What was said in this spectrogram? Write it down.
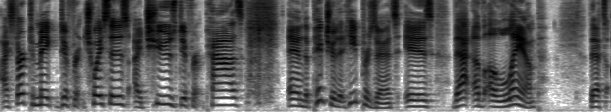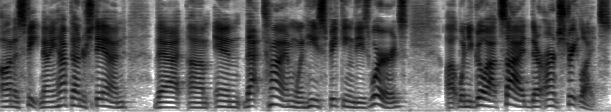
I start to make different choices. I choose different paths. And the picture that he presents is that of a lamp that's on his feet. Now, you have to understand that um, in that time when he's speaking these words, uh, when you go outside, there aren't streetlights.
